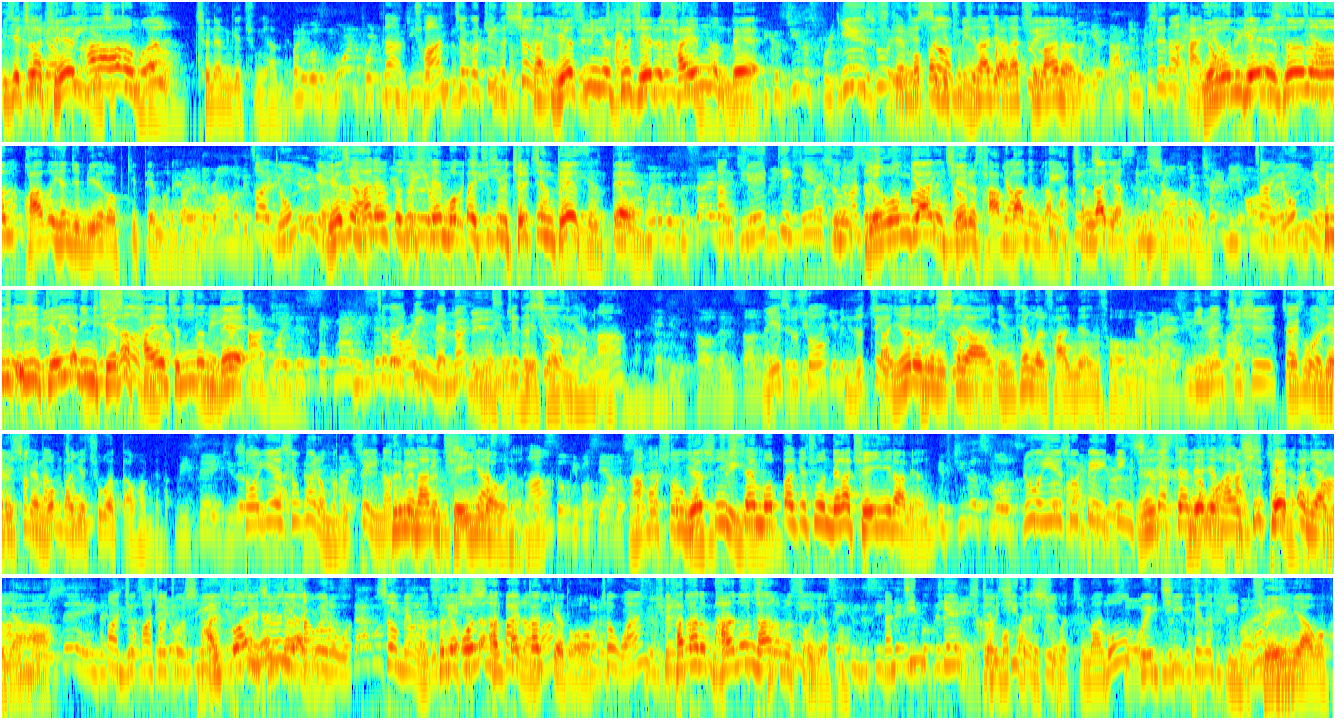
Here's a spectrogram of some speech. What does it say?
이제 그가 죄 사함을 전하는 게 중요합니다. 단, 자, 예수님이 그 죄를 사했는데 예수의 못 받게 죽진하지 않았지만은 영원계에서는 과거, 현재, 미래가 없기 때문에. 예수 하나님 뜻을 시대 못 받게 죽기로 결정됐을 때. 영원계 안에 죄를 사함받은 거랑 마찬가지야. 그렇기 때문에 이 병자는 이미 죄가 사해졌는데 예수는 过우리 耶稣说：“你的罪得赦了。”你们只是在过人生当中。说耶稣为了我们的罪呢被定十字架死了，然后说我是罪人。如果耶稣被定十字架死了，我还是罪人的话，换句话说就是耶稣在十字架上为了我赦免我的罪是失败了吗？这完全不成问题。但今天可惜的的是魔鬼欺骗了许多人，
